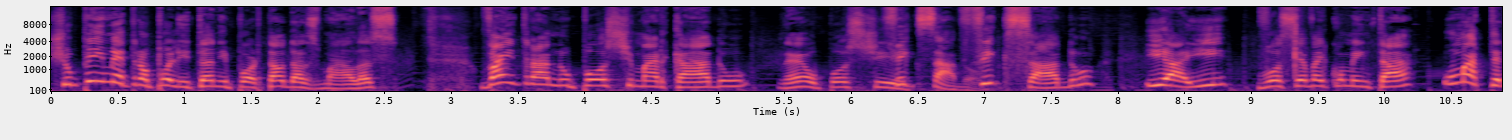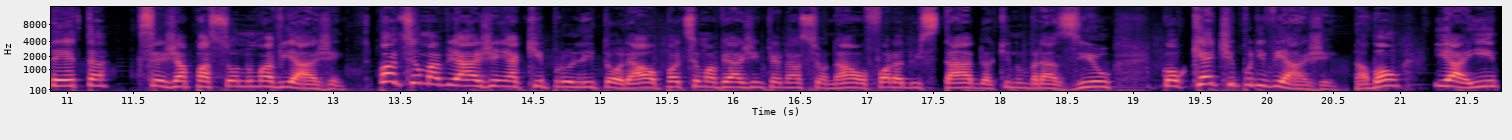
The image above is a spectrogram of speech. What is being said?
Chupim Metropolitano e Portal das Malas. Vai entrar no post marcado, né? O post Fixado. fixado e aí você vai comentar uma treta que você já passou numa viagem. Pode ser uma viagem aqui pro litoral, pode ser uma viagem internacional, fora do estado, aqui no Brasil, qualquer tipo de viagem, tá bom? E aí,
